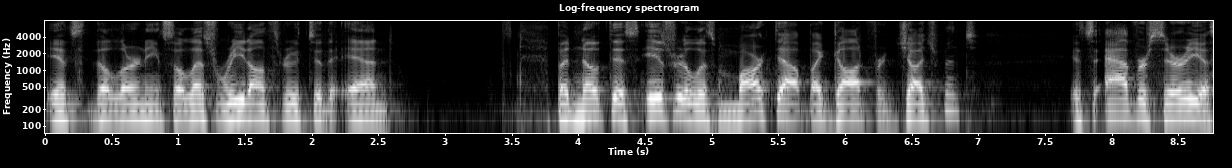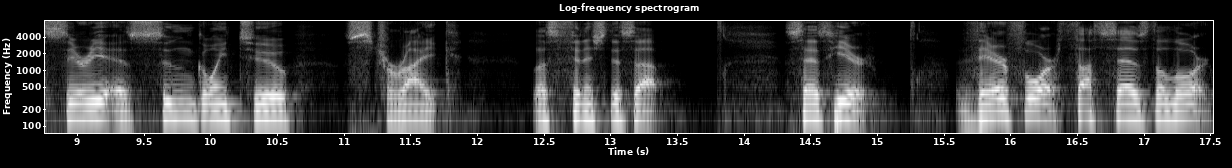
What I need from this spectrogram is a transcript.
it's the learning. So let's read on through to the end. But note this Israel is marked out by God for judgment. Its adversary, Assyria, is soon going to strike. Let's finish this up. It says here, Therefore, thus says the Lord,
